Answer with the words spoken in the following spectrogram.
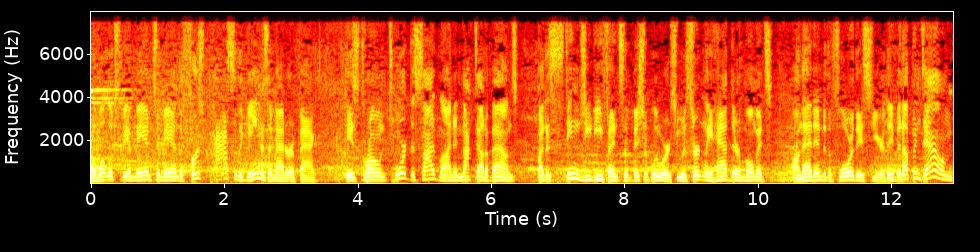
of what looks to be a man-to-man. The first pass of the game, as a matter of fact, is thrown toward the sideline and knocked out of bounds by the stingy defense of Bishop Luers, who has certainly had their moments on that end of the floor this year. They've been up and down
